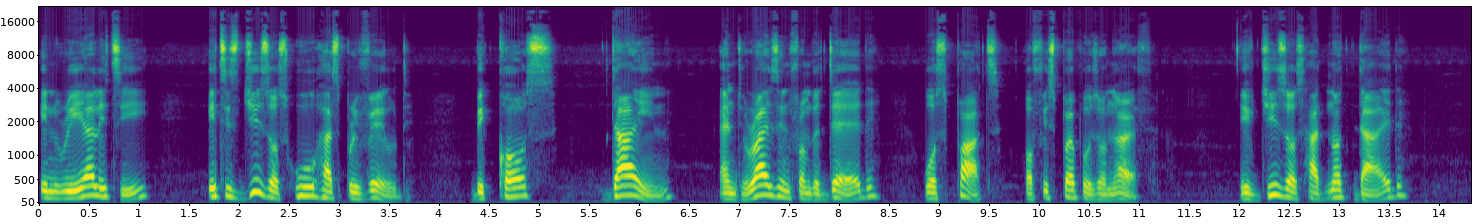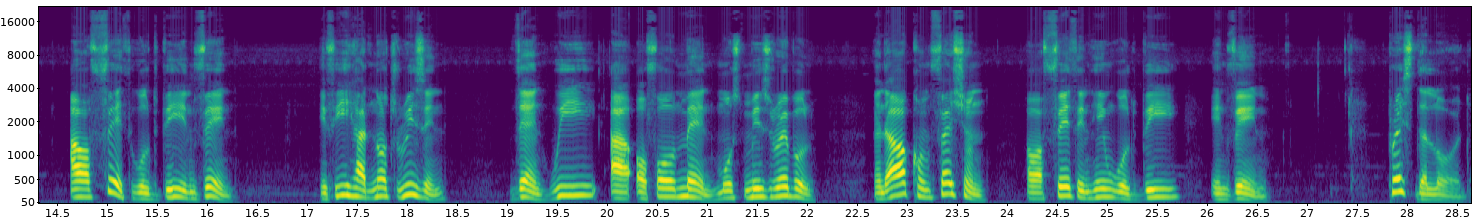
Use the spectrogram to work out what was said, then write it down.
in reality, it is Jesus who has prevailed because dying and rising from the dead was part of his purpose on earth. If Jesus had not died, our faith would be in vain. If he had not risen, then we are of all men most miserable, and our confession, our faith in him would be in vain. Praise the Lord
